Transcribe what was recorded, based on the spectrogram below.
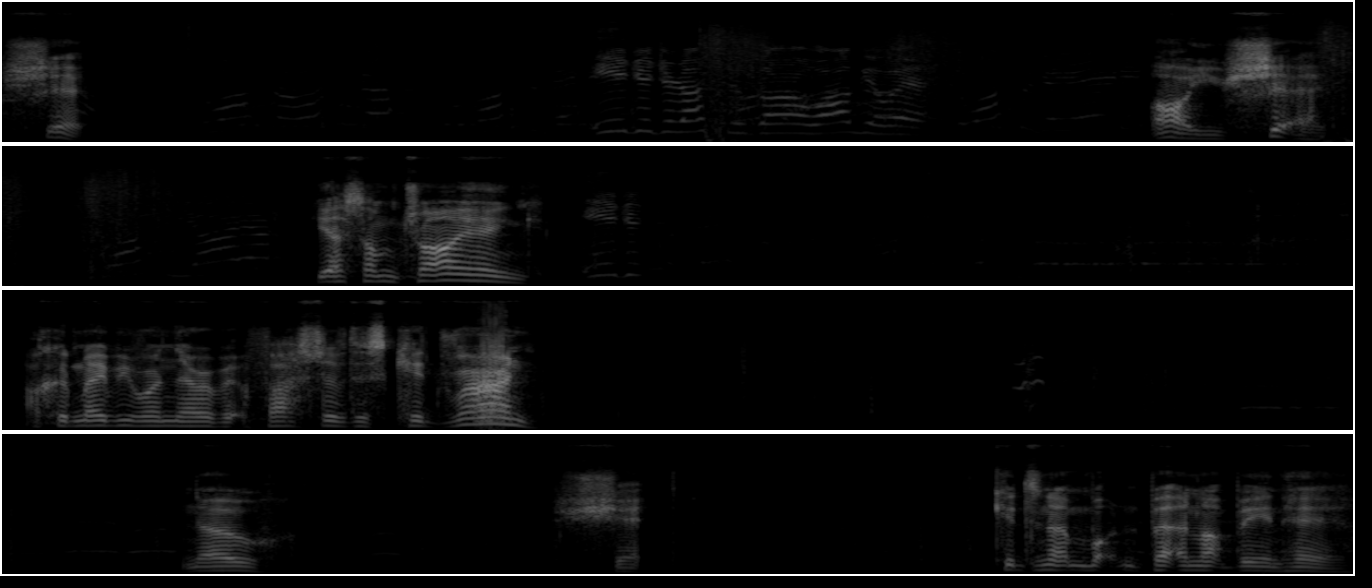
Shit. Oh, you shithead. Yes, I'm trying. I could maybe run there a bit faster if this kid ran. No. Shit. Kid's not better not being here.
